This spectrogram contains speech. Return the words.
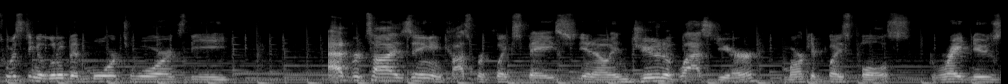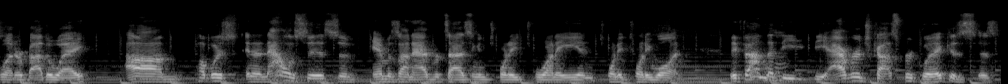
twisting a little bit more towards the advertising and cost per click space, you know, in June of last year, Marketplace Pulse, great newsletter, by the way, um, published an analysis of Amazon advertising in 2020 and 2021. They found that the, the average cost per click is, as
